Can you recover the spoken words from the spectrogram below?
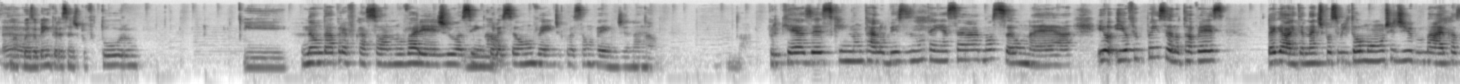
é. uma coisa bem interessante para o futuro. E não dá para ficar só no varejo, assim, não. coleção vende, coleção vende, né? Não. não. Porque às vezes quem não tá no business não tem essa noção, né? E eu, eu fico pensando, talvez. Legal, a internet possibilitou um monte de marcas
